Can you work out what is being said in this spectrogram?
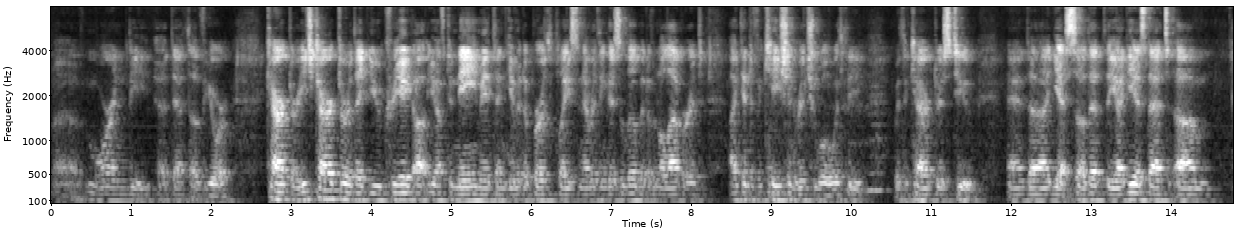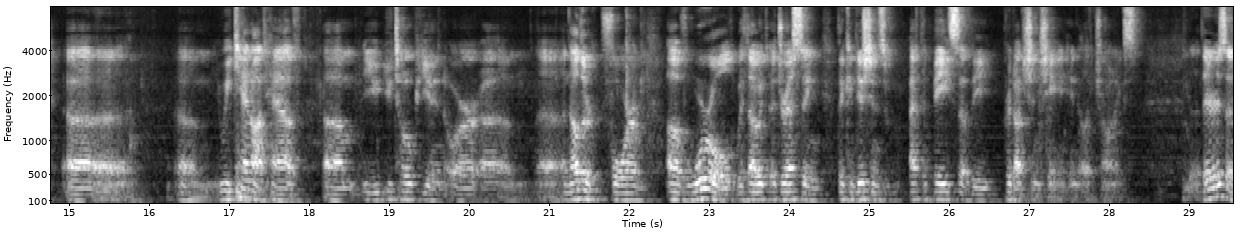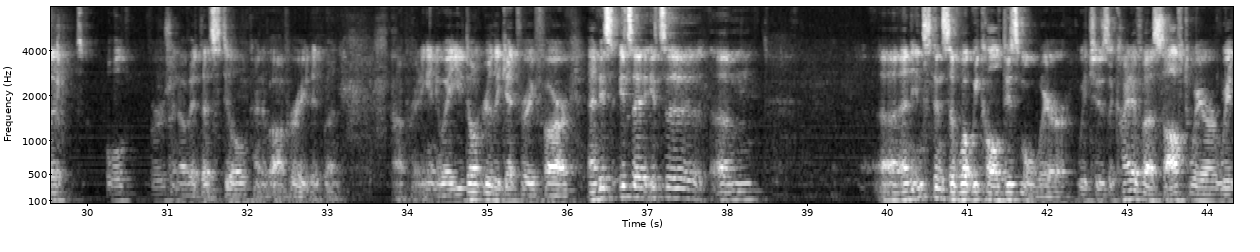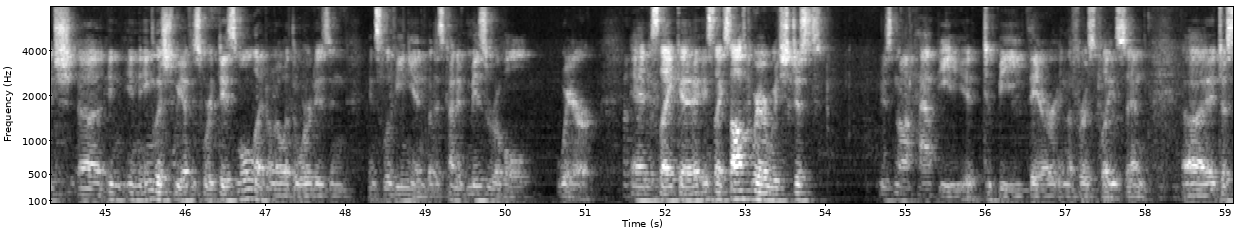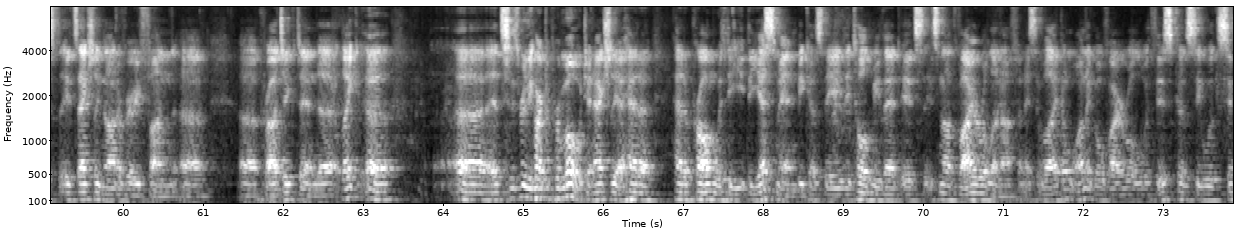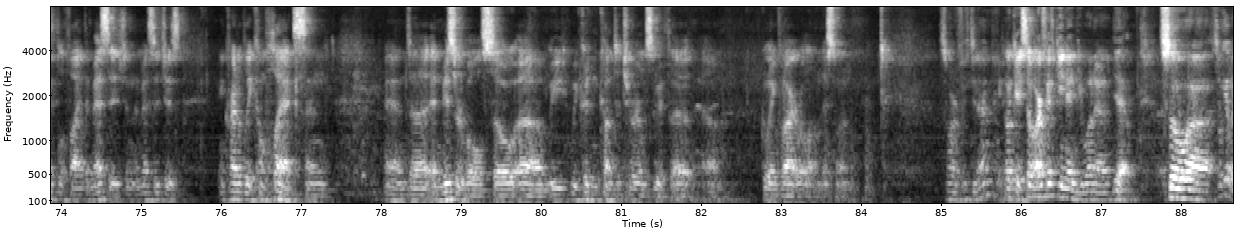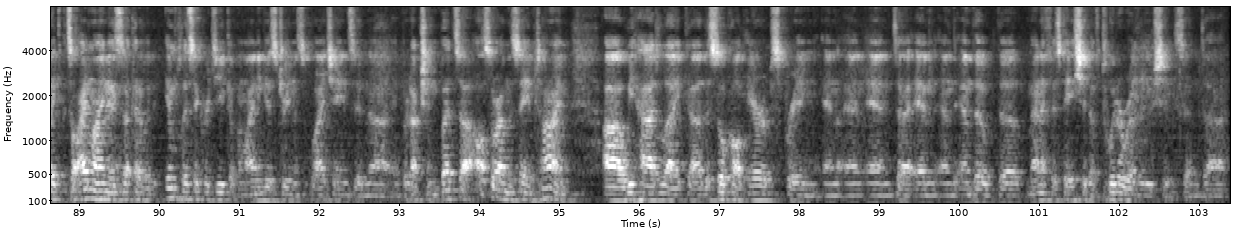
mourn the death of your character. Each character that you create, you have to name it and give it a birthplace and everything. There's a little bit of an elaborate identification ritual with the with the characters too. And uh, yes, so that the idea is that um, uh, um, we cannot have um, utopian or um, uh, another form of world without addressing the conditions at the base of the production chain in electronics. There is a old version of it that's still kind of operated, but operating anyway. You don't really get very far, and it's it's a it's a um, uh, an instance of what we call dismalware, which is a kind of a software which, uh, in, in English we have this word dismal, I don't know what the word is in, in Slovenian, but it's kind of miserable ware. And it's like, uh, it's like software which just is not happy to be there in the first place. And uh, it just, it's actually not a very fun uh, uh, project. And like, it's, it's really hard to promote. And actually I had a, had a problem with the, the Yes Men because they, they told me that it's, it's not viral enough. And I said, well, I don't want to go viral with this because it would simplify the message. And the message is incredibly complex and, and, uh, and miserable. So uh, we, we couldn't come to terms with uh, um, going viral on this one. So R15N? Okay, so R15N, you want to... Yeah. So, uh, so yeah, like, so iMine is kind of an implicit critique of the mining industry and the supply chains in, uh, in production, but uh, also around the same time, Uh, we had like uh, the so-called Arab Spring and and and uh, and and and the the manifestation of Twitter revolutions and. Uh,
